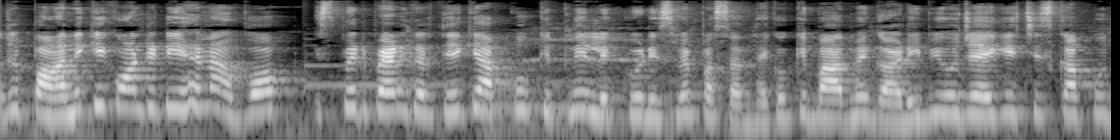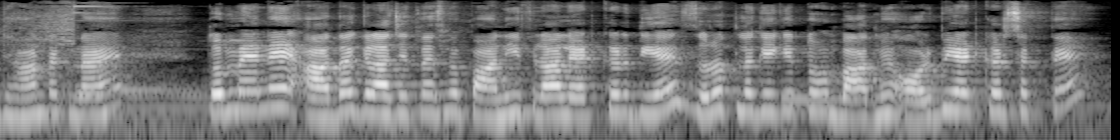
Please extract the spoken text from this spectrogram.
जो पानी की क्वांटिटी है ना, वो आप इस पर डिपेंड करती है कि आपको कितनी लिक्विड इसमें पसंद है, क्योंकि बाद में गाड़ी भी हो जाएगी, इस चीज़ का आपको ध्यान रखना है। तो मैंने आधा गिलास जितना इसमें पानी फ़िलहाल ऐड कर दिया है। ज़रूरत लगेगी तो हम बाद में और भी ऐड कर सकते हैं।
